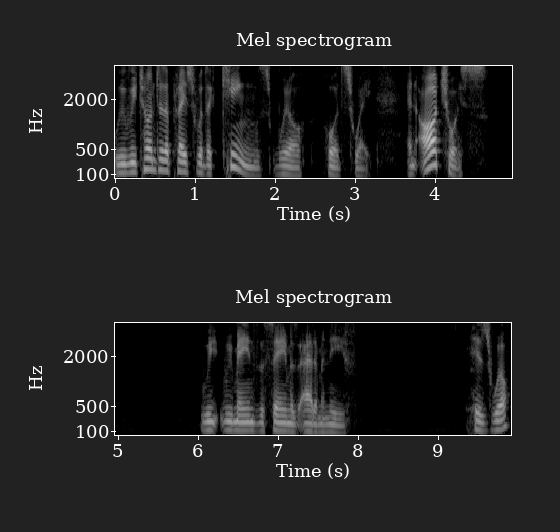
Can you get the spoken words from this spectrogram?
We return to the place where the king's will holds sway. And our choice re- remains the same as Adam and Eve. His will,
